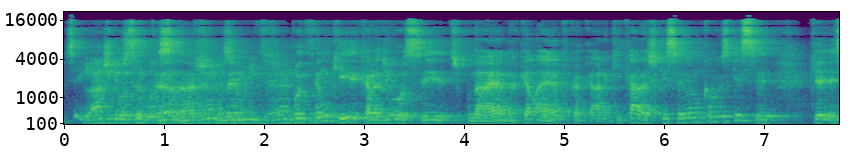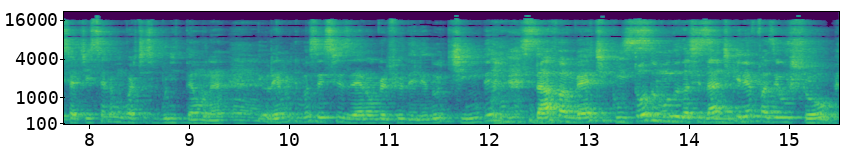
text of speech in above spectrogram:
sei lá, acho que você Santana, Santana, acho, se não me engano. Pô, tem um que, cara, de você, tipo, na, naquela época, cara, que, cara, acho que isso aí eu nunca vou esquecer. Porque esse artista era um artista bonitão, né? É. Eu lembro que vocês fizeram o perfil dele no Tinder, dava match com todo mundo da cidade, Sim. queria fazer um show.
